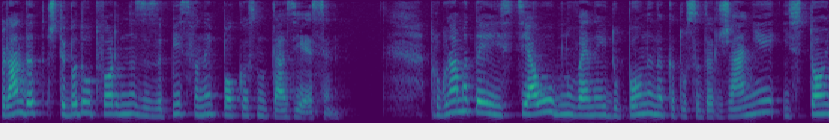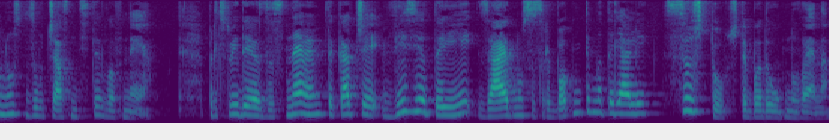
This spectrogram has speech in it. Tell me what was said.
Брандът ще бъде отворена за записване по-късно тази есен. Програмата е изцяло обновена и допълнена като съдържание и стойност за участниците в нея. Предстои да я заснемем, така че визията й, заедно с работните материали, също ще бъде обновена.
